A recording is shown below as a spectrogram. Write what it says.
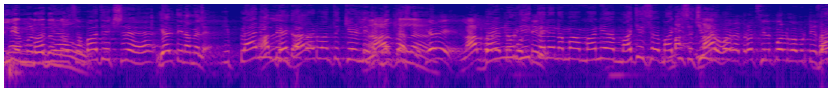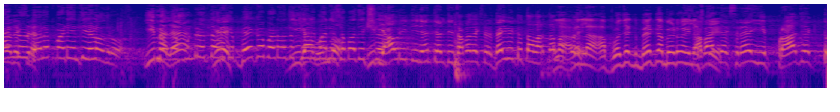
ಇಲ್ಲಿ ಏನ್ ಮಾಡೋದು ನಾವು? ಸಭಾಧ್ಯಕ್ಷರೇ ಹೇಳ್ತೀನಿ ಆಮೇಲೆ. ಈ ಪ್ಲಾನ್ ಅಲ್ಲಿ ಬೇಡ ಅಂತ ಕೇಳಲಿ ಲಾಲ್ ಬಾಗ್. ಹೇಳಿ ಲಾಲ್ ಬಾಗ್ ನಮ್ಮ ಮಾನ್ಯ ಮಾಜಿ ಮಾಜಿ ಸಚಿವರು ಸಿಲ್ಕ್ ಬೋರ್ಡ್ ಹೋಗ್ಬಿಡ್ತೀವಿ ಡೆವಲಪ್ ಮಾಡಿ ಅಂತ ಹೇಳೋದ್ರು. ಈ ಮೇಲೆ ಕೇಳಿ ಮಾನ್ಯ ಸಭಾಧ್ಯಕ್ಷ ಸಭಾಧ್ಯಕ್ಷರೇ. ಇದು ಯಾವ ರೀತಿ ಇದೆ ಅಂತ ಹೇಳ್ತೀನಿ ಸಭಾಧ್ಯಕ್ಷರ. ದಯವಿಟ್ಟು ತಾವು ಅರ್ಥ ಅಲ್ಲ ಆ ಪ್ರಾಜೆಕ್ಟ್ ಬೇಕಾ ಬೇಡ ಇಲ್ಲ ಸಭಾಧ್ಯಕ್ಷರೇ ಈ ಪ್ರಾಜೆಕ್ಟ್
